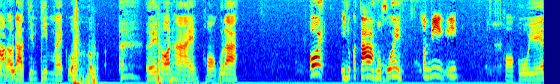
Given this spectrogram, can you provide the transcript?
มันเอาดาบจิ้มจิ้มๆไหมาให้กู เฮ้ยทอนหายของกูล่ะ โอ้ย อีลูกกระตาหัวคุยซอมบี้อีกอีก ของกูเยส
